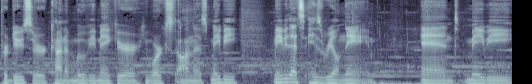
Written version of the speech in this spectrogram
producer, kind of movie maker. He works on this. Maybe, maybe that's his real name, and maybe.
